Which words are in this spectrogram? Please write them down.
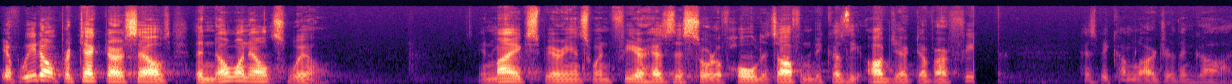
if we don't protect ourselves, then no one else will. In my experience, when fear has this sort of hold, it's often because the object of our fear has become larger than God.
